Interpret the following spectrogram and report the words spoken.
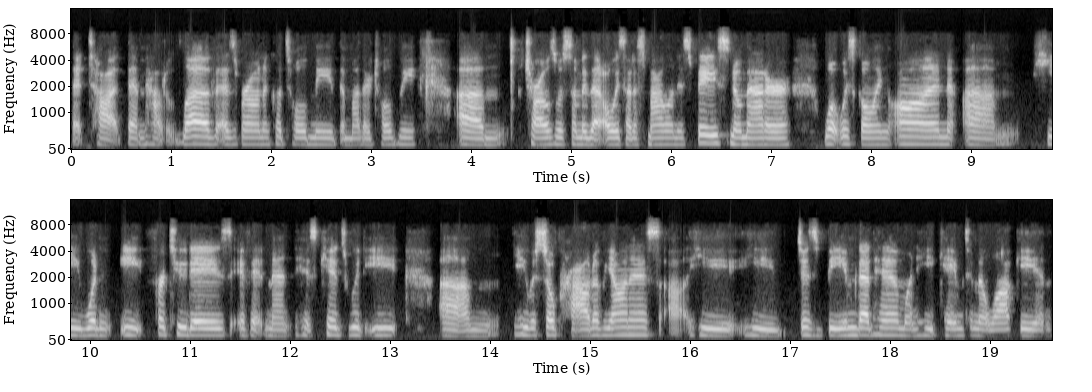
that taught them how to love. As Veronica told me, the mother told me, um, Charles was somebody that always had a smile on his face, no matter what was going on. Um, he wouldn't eat for two days if it meant his kids would eat. Um, he was so proud of Giannis. Uh, he he just beamed at him when he came to Milwaukee, and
